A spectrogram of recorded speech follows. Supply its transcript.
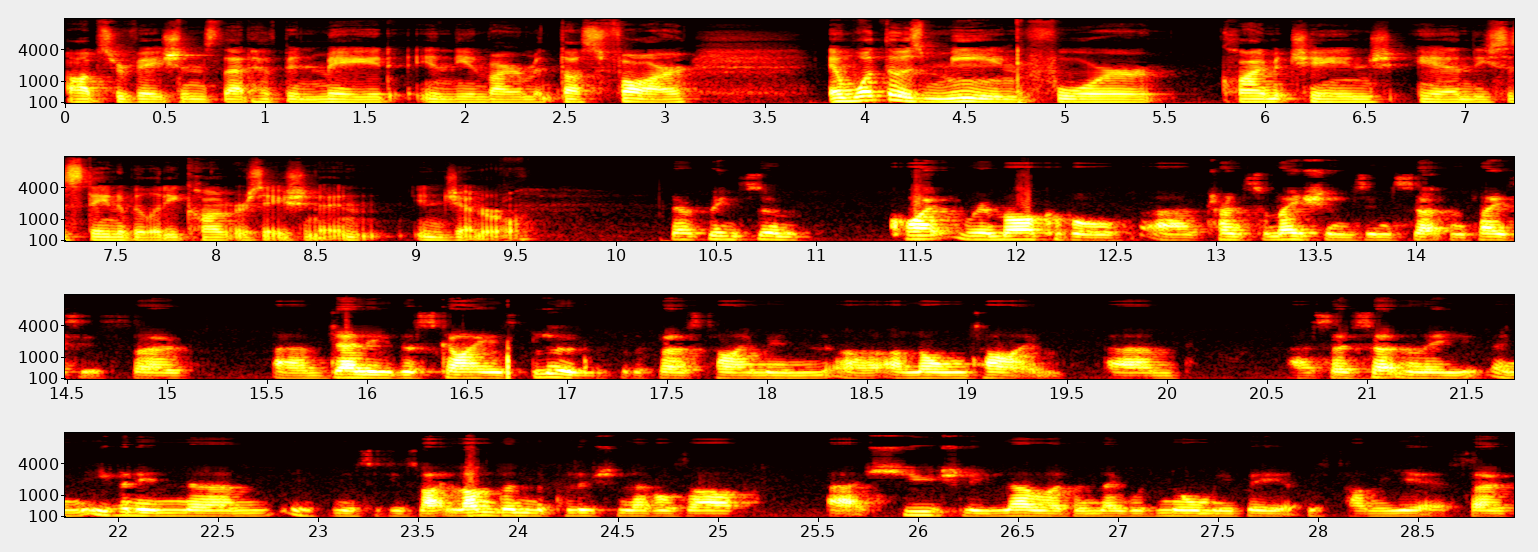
observations that have been made in the environment thus far and what those mean for climate change and the sustainability conversation in, in general. There have been some quite remarkable uh, transformations in certain places. So um, Delhi, the sky is blue for the first time in uh, a long time. Um, uh, so certainly, and even in, um, in, cities like London, the pollution levels are uh, hugely lower than they would normally be at this time of year. So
